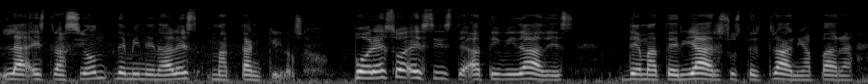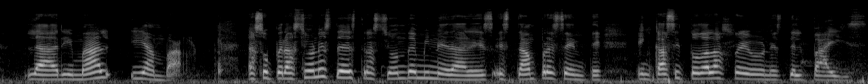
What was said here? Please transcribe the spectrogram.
la extracción de minerales matánquilos. Por eso existen actividades de material subterránea para la animal y ámbar. Las operaciones de extracción de minerales están presentes en casi todas las regiones del país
